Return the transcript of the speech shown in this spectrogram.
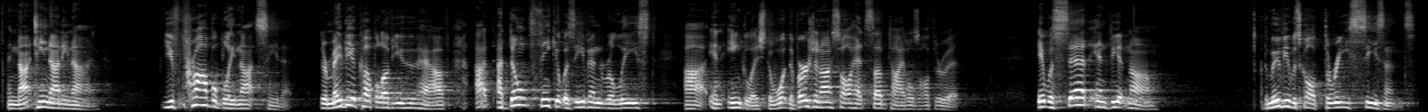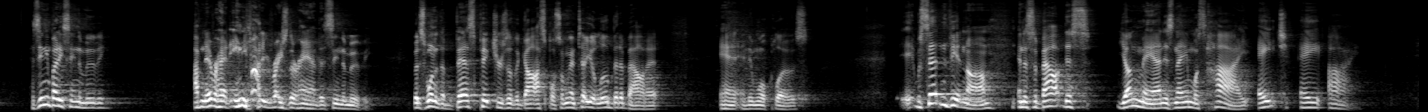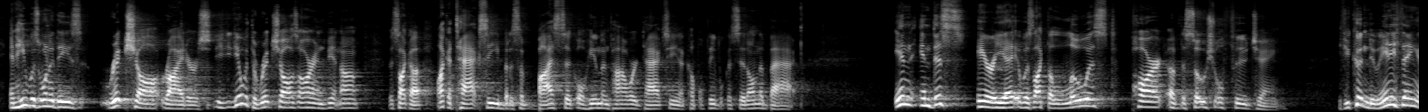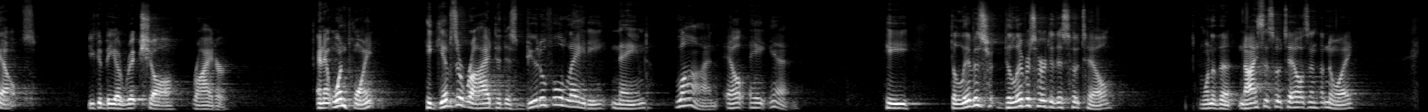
in 1999 You've probably not seen it. There may be a couple of you who have. I, I don't think it was even released uh, in English. The, the version I saw had subtitles all through it. It was set in Vietnam. The movie was called Three Seasons. Has anybody seen the movie? I've never had anybody raise their hand that's seen the movie, but it's one of the best pictures of the gospel. So I'm going to tell you a little bit about it, and, and then we'll close. It was set in Vietnam, and it's about this young man. His name was Hai, H A I. And he was one of these rickshaw riders. You know what the rickshaws are in Vietnam? It's like a, like a taxi, but it's a bicycle, human powered taxi, and a couple people could sit on the back. In, in this area, it was like the lowest part of the social food chain. If you couldn't do anything else, you could be a rickshaw rider. And at one point, he gives a ride to this beautiful lady named Lan, L A N. He delivers, delivers her to this hotel, one of the nicest hotels in Hanoi,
